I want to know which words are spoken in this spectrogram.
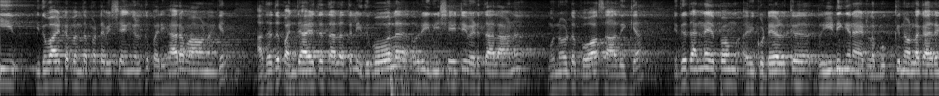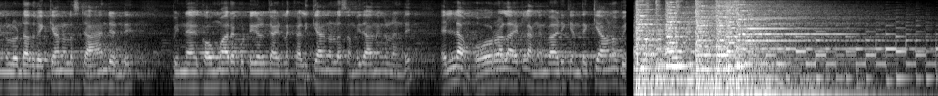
ഈ ഇതുമായിട്ട് ബന്ധപ്പെട്ട വിഷയങ്ങൾക്ക് പരിഹാരമാവണമെങ്കിൽ അതത് പഞ്ചായത്ത് തലത്തിൽ ഇതുപോലെ ഒരു ഇനീഷ്യേറ്റീവ് എടുത്താലാണ് മുന്നോട്ട് പോകാൻ സാധിക്കുക. ഇത് തന്നെ ഇപ്പം ഈ കുട്ടികൾക്ക് റീഡിങ്ങിനായിട്ടുള്ള ബുക്കിനുള്ള കാര്യങ്ങളുണ്ട് അത് വെക്കാനുള്ള സ്റ്റാൻഡ് ഉണ്ട് പിന്നെ കൗമാര കുട്ടികൾക്കായിട്ടുള്ള കളിക്കാനുള്ള സംവിധാനങ്ങളുണ്ട്. എല്ലാം ഓവറോൾ ആയിട്ടുള്ള അംഗൻവാടിക്ക് എന്തൊക്കെയാണോ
